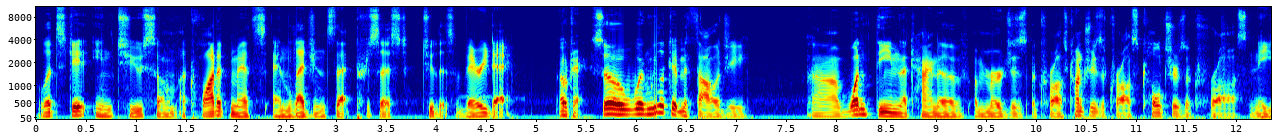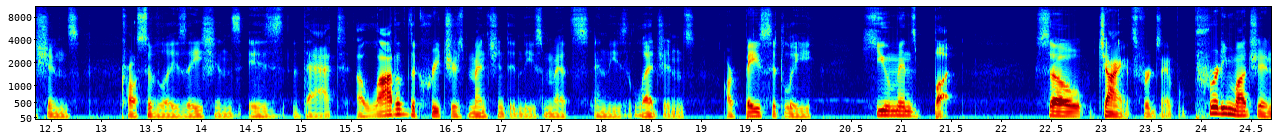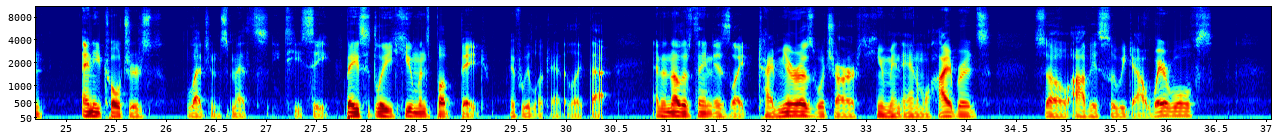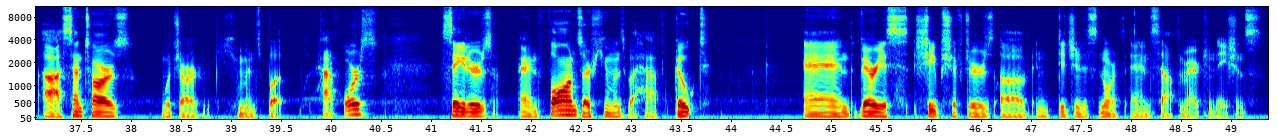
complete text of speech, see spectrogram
let's get into some aquatic myths and legends that persist to this very day. Okay, so when we look at mythology, uh, one theme that kind of emerges across countries, across cultures, across nations across civilizations is that a lot of the creatures mentioned in these myths and these legends are basically humans but so giants for example pretty much in any culture's legends myths etc. Basically humans but big if we look at it like that. And another thing is like chimeras which are human animal hybrids. So obviously we got werewolves uh, centaurs which are humans but half horse satyrs and fauns are humans but half goat, and various shapeshifters of indigenous North and South American nations.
